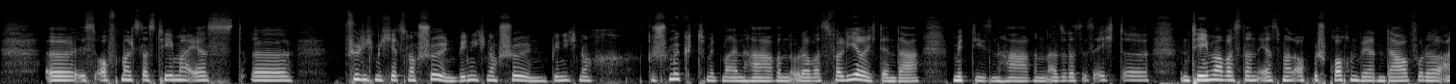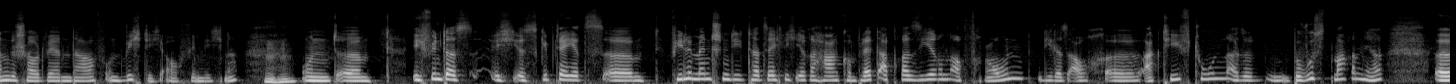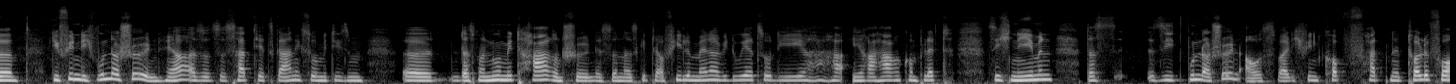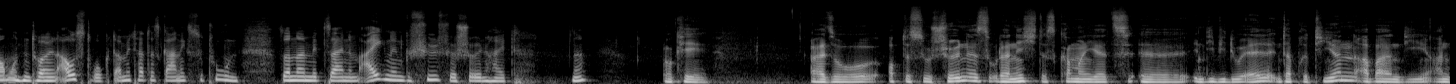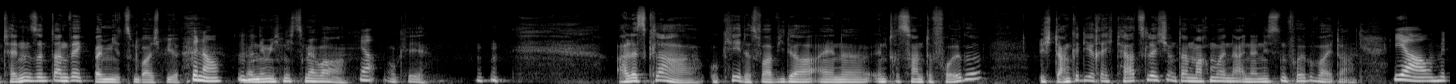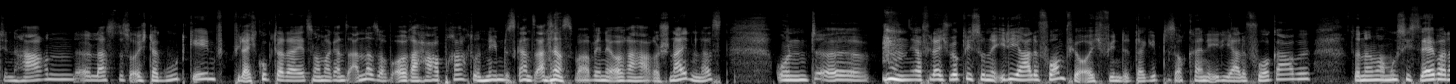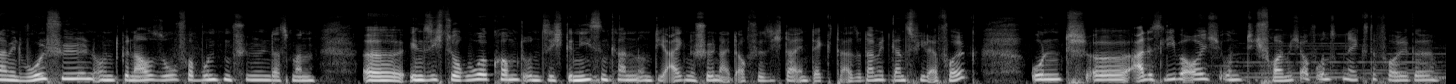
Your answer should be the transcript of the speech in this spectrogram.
äh, ist oftmals das Thema erst äh, fühle ich mich jetzt noch schön? Bin ich noch schön? Bin ich noch geschmückt mit meinen Haaren oder was verliere ich denn da mit diesen Haaren? Also das ist echt äh, ein Thema, was dann erstmal auch besprochen werden darf oder angeschaut werden darf und wichtig auch, finde ich. Ne? Mhm. Und ähm, ich finde das, ich, es gibt ja jetzt äh, viele Menschen, die tatsächlich ihre Haare komplett abrasieren, auch Frauen, die das auch äh, aktiv tun, also bewusst machen, ja. Äh, die finde ich wunderschön, ja. Also es hat jetzt gar nicht so mit diesem, äh, dass man nur mit Haaren schön ist, sondern es gibt ja auch viele Männer wie du jetzt so, die ha ihre Haare komplett sich nehmen. Das sieht wunderschön aus, weil ich finde, Kopf hat eine tolle Form und einen tollen Ausdruck. Damit hat das gar nichts zu tun, sondern mit seinem eigenen Gefühl für Schönheit. Ne? Okay. Also ob das so schön ist oder nicht, das kann man jetzt äh, individuell interpretieren, aber die Antennen sind dann weg, bei mir zum Beispiel. Genau. Mhm. Da nehme ich nichts mehr wahr. Ja. Okay. Alles klar. Okay, das war wieder eine interessante Folge. Ich danke dir recht herzlich und dann machen wir in einer nächsten Folge weiter. Ja, und mit den Haaren äh, lasst es euch da gut gehen. Vielleicht guckt ihr da jetzt nochmal ganz anders auf eure Haarpracht und nehmt es ganz anders wahr, wenn ihr eure Haare schneiden lasst. Und äh, ja, vielleicht wirklich so eine ideale Form für euch findet. Da gibt es auch keine ideale Vorgabe, sondern man muss sich selber damit wohlfühlen und genau so verbunden fühlen, dass man äh, in sich zur Ruhe kommt und sich genießen kann und die eigene Schönheit auch für sich da entdeckt. Also damit ganz viel Erfolg und äh, alles Liebe euch und ich freue mich auf unsere nächste Folge.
